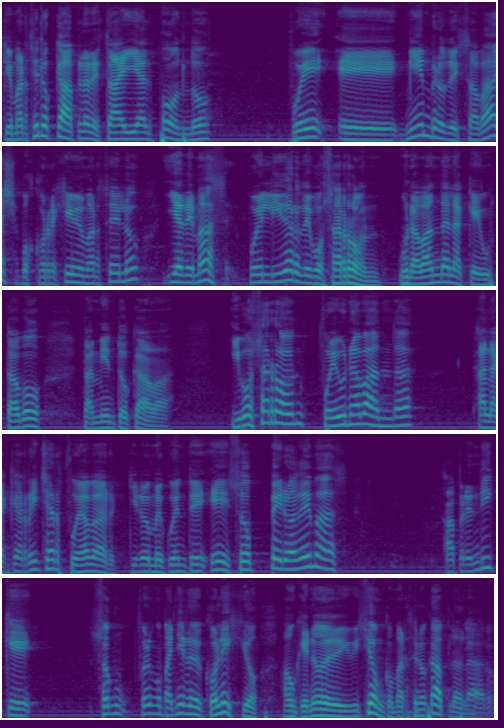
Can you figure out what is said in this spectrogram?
que Marcelo Kaplan está ahí al fondo, fue eh, miembro de Savage, vos corregime Marcelo, y además fue el líder de Bozarrón, una banda en la que Gustavo también tocaba. Y Bozarrón fue una banda a la que Richard fue a ver. Quiero que me cuente eso, pero además aprendí que son, fueron compañeros de colegio, aunque no de división, con Marcelo Kaplan. Claro.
